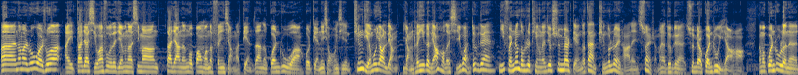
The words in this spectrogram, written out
呃，那么如果说哎大家喜欢复古的节目呢，希望大家能够帮忙的分享啊、点赞的、关注啊，或者点那小红心。听节目要养养成一个良好的习惯，对不对？你反正都是听了，就顺便点个赞、评个论啥的，算什么呀？对不对？顺便关注一下哈。那么关注了呢，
